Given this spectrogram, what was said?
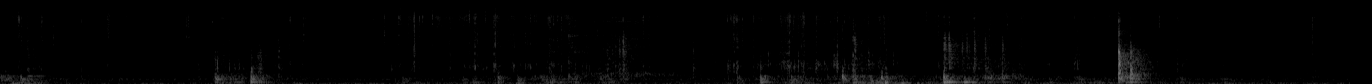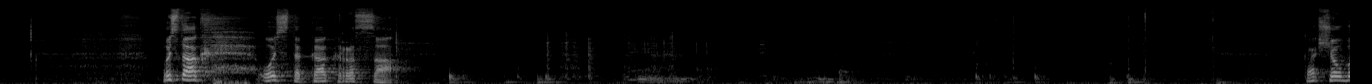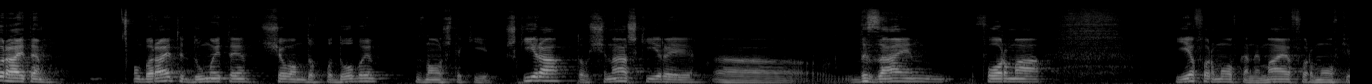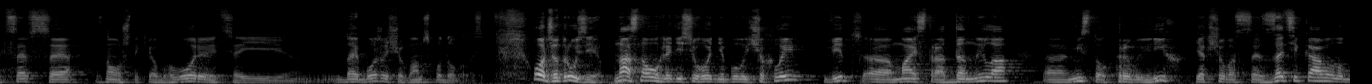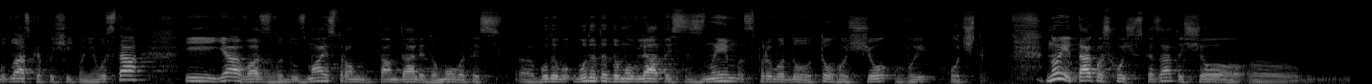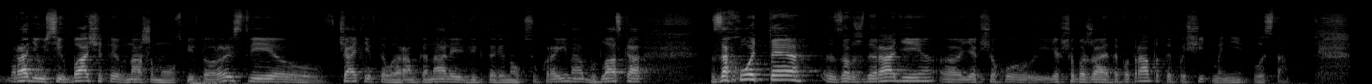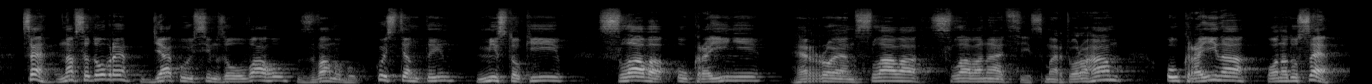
Ось так. Ось така краса. Так що обирайте. Обирайте, думайте, що вам до вподоби. Знову ж таки, шкіра, товщина шкіри, е- дизайн, форма. Є формовка, немає формовки. Це все знову ж таки обговорюється і дай Боже, щоб вам сподобалось. Отже, друзі, нас на огляді сьогодні були чохли від е, майстра Данила, е, місто Кривий Ріг. Якщо вас це зацікавило, будь ласка, пишіть мені листа, і я вас зведу з майстром. Там далі домовитись, е, буде, будете домовлятись з ним з приводу того, що ви хочете. Ну і також хочу сказати, що е, раді усіх бачити в нашому співтоваристві, в чаті, в телеграм-каналі Вікторінокс Україна. Будь ласка, заходьте, завжди раді. Е, Якщо, якщо бажаєте потрапити, пишіть мені листа. Все, на все добре. Дякую всім за увагу. З вами був Костянтин, місто Київ. Слава Україні! Героям слава! Слава нації! Смерть ворогам! Україна понад усе!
